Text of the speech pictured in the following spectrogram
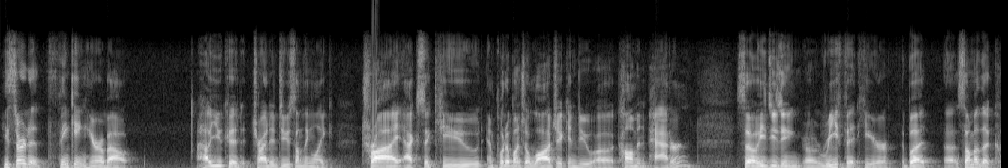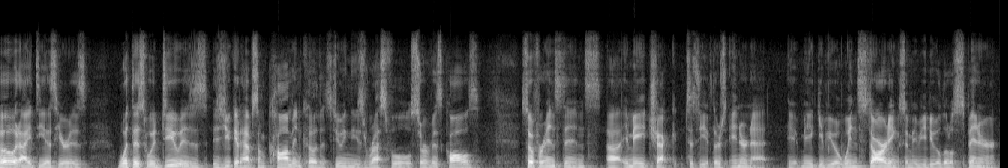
he started thinking here about how you could try to do something like try, execute, and put a bunch of logic into a common pattern. So he's using uh, refit here, but uh, some of the code ideas here is what this would do is, is you could have some common code that's doing these RESTful service calls. So for instance, uh, it may check to see if there's internet. It may give you a win starting, so maybe you do a little spinner.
